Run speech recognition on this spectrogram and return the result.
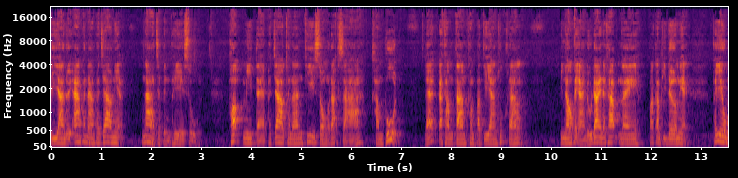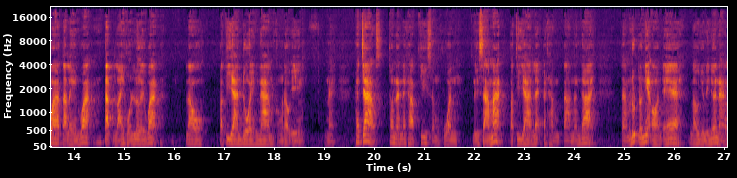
ฏิญาณโดยอ้างพระนามพระเจ้าเนี่ยน่าจะเป็นพระเยซู เพราะมีแต่พระเจ้าเท่านั้นที่ทรงรักษาคำพูด และกระทำตามคำปฏิญาณทุกครั้ง พี่น้องไปอ่านดูได้นะครับ ในพระคัมภีร์เดิมเนี่ยพระเยโฮวาตัดเลยเห็นว่าตัดหลายหนเลยว่า เราปฏิญาณโดยนามของเราเองเห็นไหมพระเจ้าเท่านั้นนะครับที่สมควร หรือสามารถปฏิญาณและกระทำตามนั้นได้ แต่มนุษย์เราเนี่ยอ่อนแอ เราอยู่ในเนื้อหนัง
